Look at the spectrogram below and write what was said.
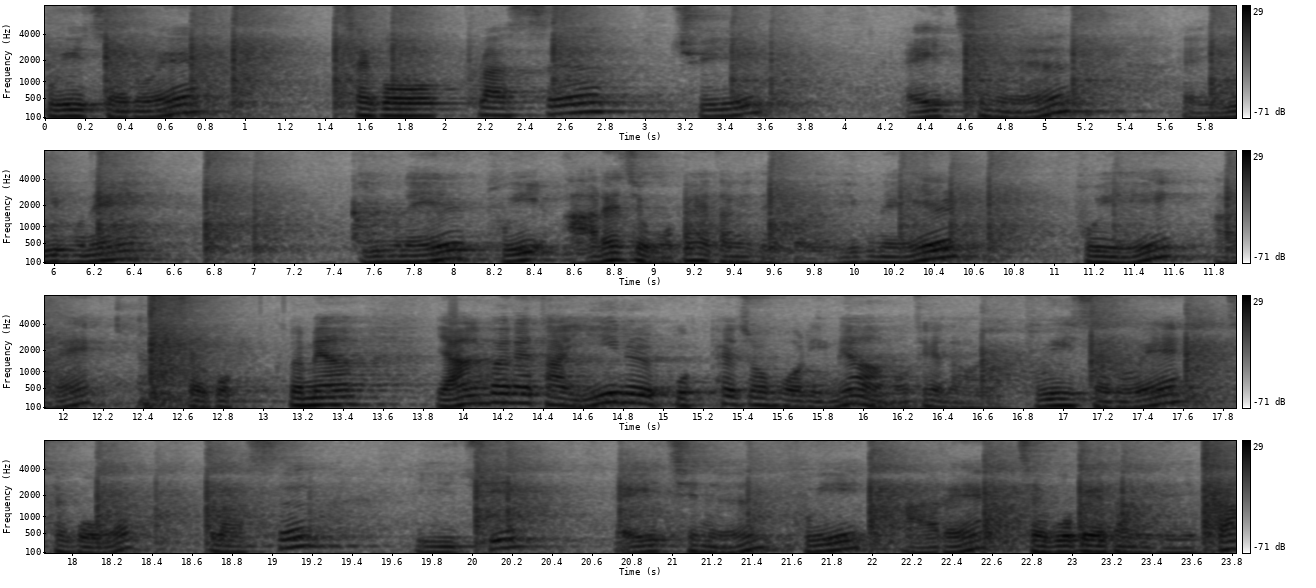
v 제로의 제곱 플러스 g h는 2분의 2분의 1 v r의 제곱에 해당이 될 거예요. 2분의 1 v r의 제곱. 그러면 양변에 다 2를 곱해줘 버리면 어떻게 나와요? v 제로의 제곱 플러스 2g h는 v r의 제곱에 해당이 되니까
